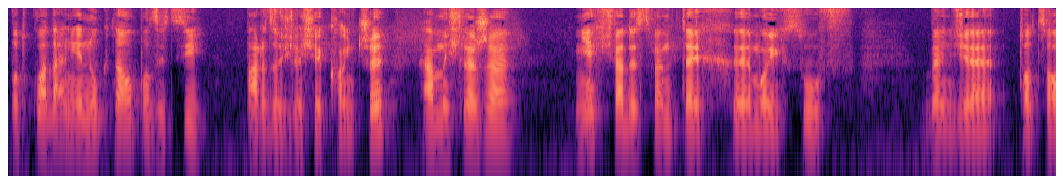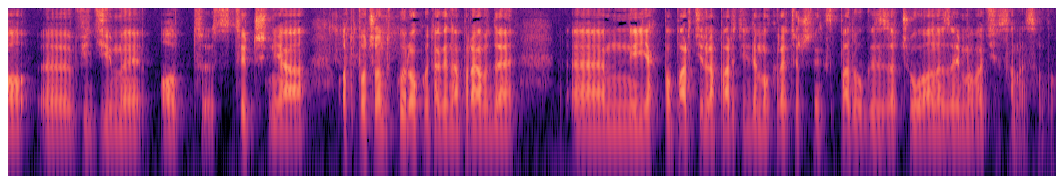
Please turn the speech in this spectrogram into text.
podkładanie nóg na opozycji bardzo źle się kończy, a myślę, że niech świadectwem tych e, moich słów będzie to, co e, widzimy od stycznia, od początku roku tak naprawdę, jak poparcie dla partii demokratycznych spadło, gdy zaczęło one zajmować się same sobą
